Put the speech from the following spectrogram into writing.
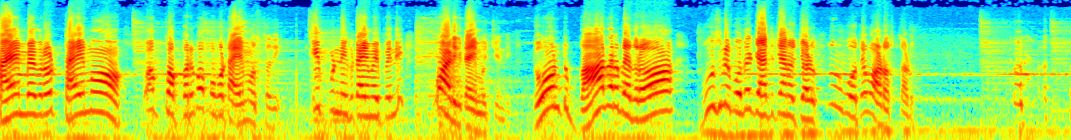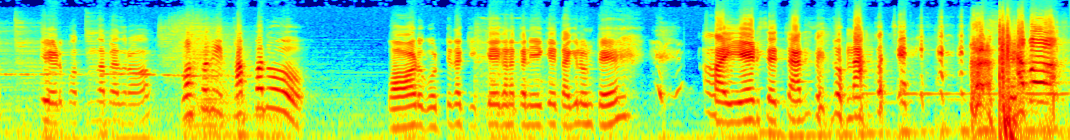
టైం బెదరు టైము. ఒక్కొక్కరికి ఒక్కొక్క టైం వస్తుంది. ఇప్పుడు నీకు టైం అయిపోయింది వాడికి టైం వచ్చింది. డోంట్ బాదర్ బెదరు పూసులు పోతే జాతి చాన్ వచ్చాడు నువ్వు పోతే వాడు వస్తాడు. ఏడిపోతుందా బెదరు వస్తుంది తప్పదు. వాడు కొట్టిన కిక్కే గనక నీకే తగిలుంటే ఆ ఏడు సెచ్చాటి నాకు వచ్చేది. అబ్బో! ఆ!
